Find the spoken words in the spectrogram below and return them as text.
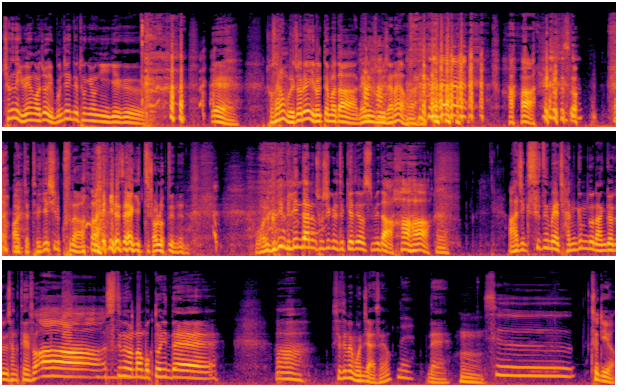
최근에 유행어죠. 이 문재인 대통령이 이게 그 예. 저 사람 왜 저래? 이럴 때마다 내는 하하. 소리잖아요. 하하. 이러면서 아 진짜 되게 싫구나. 이런 생각이 절로 드는. 월급이 밀린다는 소식을 듣게 되었습니다. 하하. 아직 스드메 잔금도 남겨둔 상태에서 아 스드메 얼마 목돈인데 아 스드메 뭔지 아세요? 네. 네. 음, 스 드디어.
